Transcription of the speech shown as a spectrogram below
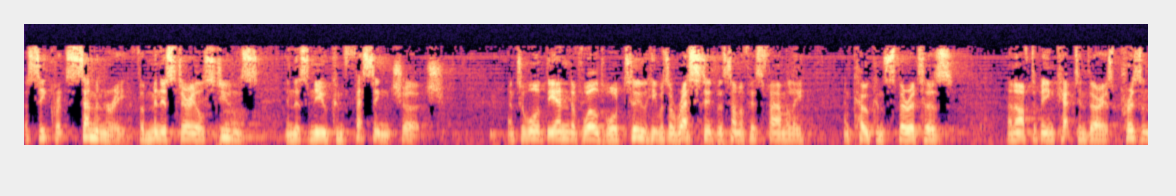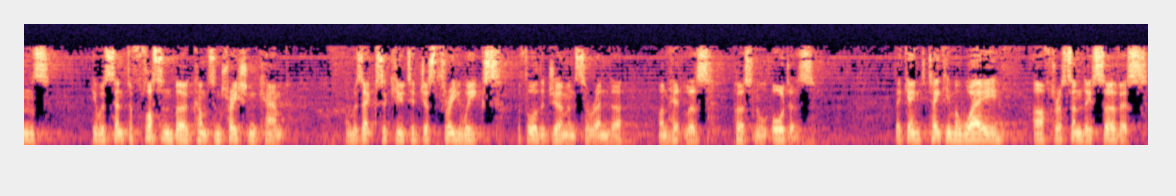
a secret seminary for ministerial students in this new confessing church. And toward the end of World War II, he was arrested with some of his family and co conspirators. And after being kept in various prisons, he was sent to Flossenburg concentration camp and was executed just three weeks before the German surrender on Hitler's personal orders. They came to take him away after a Sunday service,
